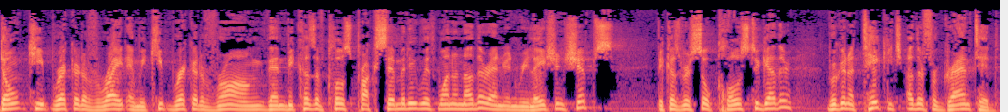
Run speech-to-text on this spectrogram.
don't keep record of right and we keep record of wrong, then because of close proximity with one another and in relationships, because we're so close together, we're going to take each other for granted.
